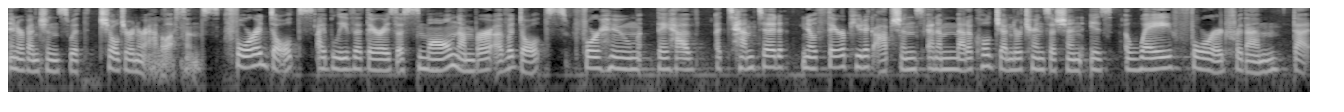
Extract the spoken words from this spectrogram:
interventions with children or adolescents. For adults, I believe that there is a small number of adults for whom they have attempted, you know, therapeutic options and a medical gender transition is a way forward for them that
